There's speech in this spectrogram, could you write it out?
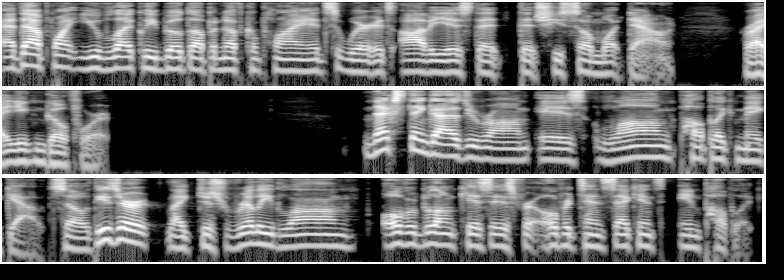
at that point you've likely built up enough compliance where it's obvious that that she's somewhat down, right? You can go for it. Next thing guys do wrong is long public makeout. So these are like just really long overblown kisses for over 10 seconds in public.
